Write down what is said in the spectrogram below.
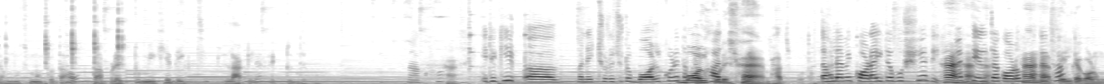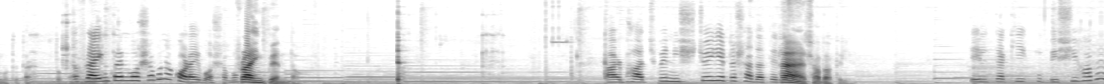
চামচ মতো দাও তারপরে একটু মেখে দেখছি লাগলে একটু দেবো। হ্যাঁ। এটা কি মানে ছোট ছোট বল করে বল করে হ্যাঁ ভাজবো তাহলে আমি কড়াইটা বসিয়ে দিই? হ্যাঁ হ্যাঁ তেলটা হ্যাঁ, গরম হ্যাঁ হতে হ্যাঁ থাক। তেলটা গরম হতে থাক ফ্রাইং প্যান বসাবো না কড়াই বসাবো? ফ্রাইং প্যান দাও। আর ভাজবে নিশ্চয়ই এটা সাদা তেল? হ্যাঁ সাদা তেল। তেলটা কি খুব বেশি হবে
